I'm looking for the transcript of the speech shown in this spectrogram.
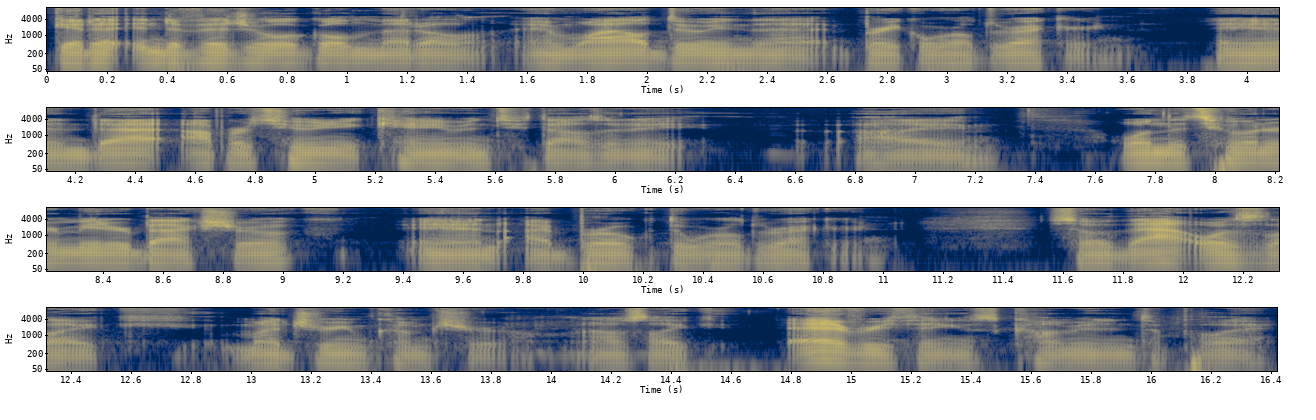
get an individual gold medal, and while doing that, break a world record. And that opportunity came in 2008. I won the 200 meter backstroke, and I broke the world record. So that was like my dream come true. I was like, everything is coming into play.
